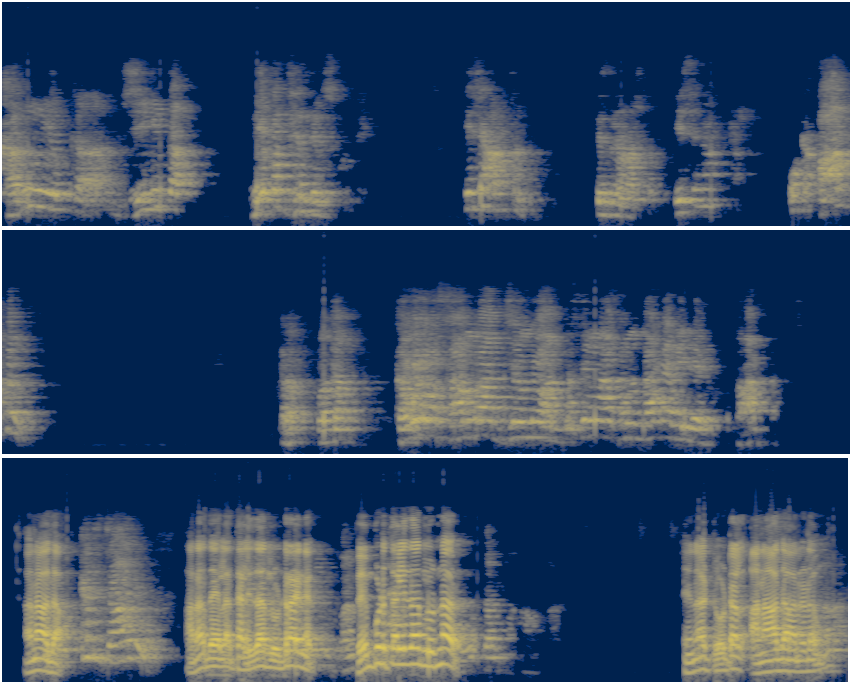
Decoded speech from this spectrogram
కర్ణుని యొక్క జీవిత నేపథ్యం తెలుసుకుంటే is orphan is not orphan is not ఒక ఆర్ఫన్ ఒక కౌరవ సామ్రాజ్యంలో అర్ధసింహాసనం దాకా వెళ్ళాడు అనాథ. అనాథ ఇలా తల్లిదండ్రులు ఉంటారు ఆయన. పెంపుడు తల్లిదండ్రులు ఉన్నారు. అయినా టోటల్ అనాథ అనడం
